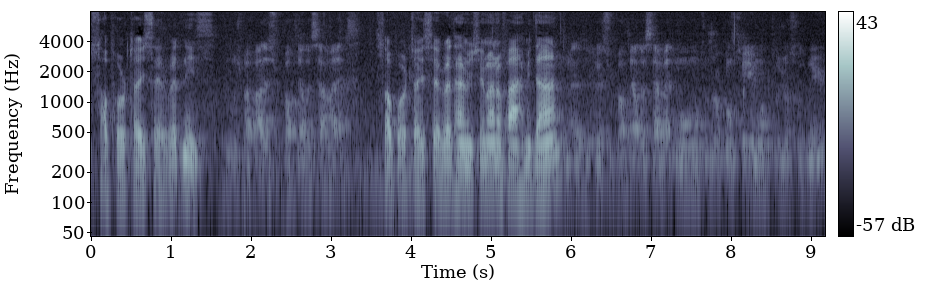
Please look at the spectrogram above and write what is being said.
ساپورت های ثروت نیست Je parle pas des supporters de Servette. ساپورت های ثروت همیشه منو فهمیدن Les supporters de Servette m'ont toujours compris et m'ont toujours soutenu.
